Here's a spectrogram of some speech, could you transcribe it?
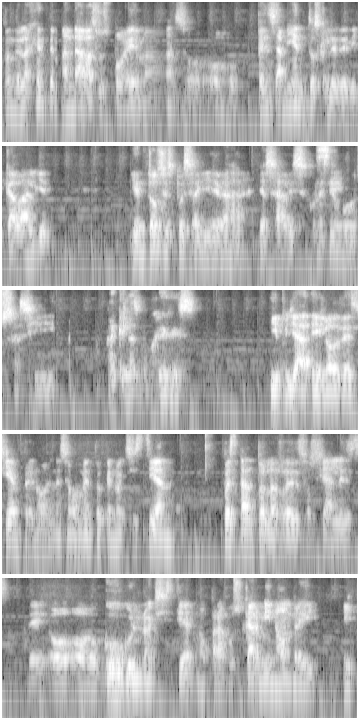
donde la gente mandaba sus poemas o, pensamientos que le dedicaba a alguien. Y entonces, pues ahí era, ya sabes, con esta voz así, para que las mujeres. Y pues ya, y lo de siempre, ¿no? En ese momento que no existían, pues tanto las redes sociales de, o, Google no existía como para buscar mi nombre y, y,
